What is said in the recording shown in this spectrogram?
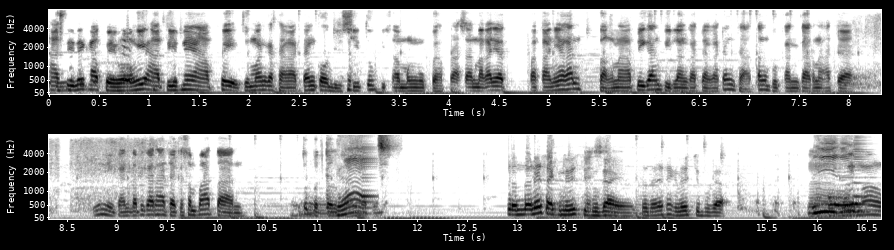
Aslinya kabeh wongi atine apik cuman kadang-kadang kondisi itu bisa mengubah perasaan. Makanya makanya kan Bang Napi kan bilang kadang-kadang datang bukan karena ada ini kan tapi karena ada kesempatan. Itu betul banget. Gas Contohnya seglis dibuka ya. Contohnya seglis dibuka. Nah, Iya. mau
